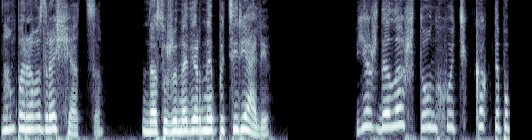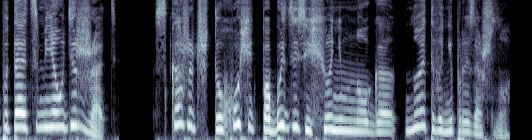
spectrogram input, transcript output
нам пора возвращаться. Нас уже, наверное, потеряли. Я ждала, что он хоть как-то попытается меня удержать. Скажет, что хочет побыть здесь еще немного, но этого не произошло.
